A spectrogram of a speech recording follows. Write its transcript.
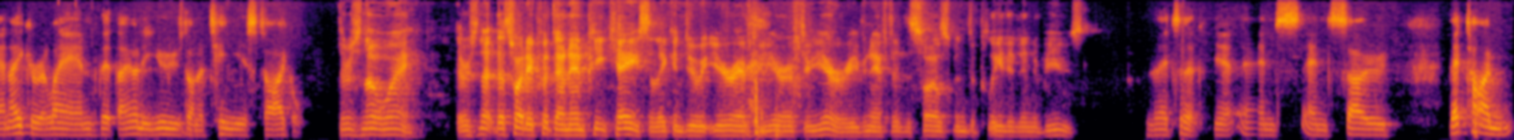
an acre of land that they only used on a 10 year cycle. there's no way. There's no. That's why they put down NPK so they can do it year after year after year, even after the soil's been depleted and abused. That's it. Yeah, and and so that time,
